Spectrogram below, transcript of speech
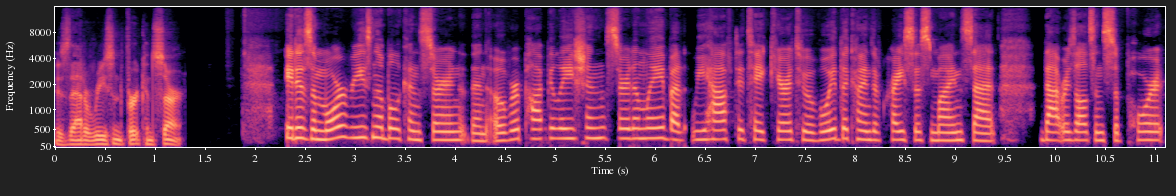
Is that a reason for concern? It is a more reasonable concern than overpopulation, certainly, but we have to take care to avoid the kind of crisis mindset that results in support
